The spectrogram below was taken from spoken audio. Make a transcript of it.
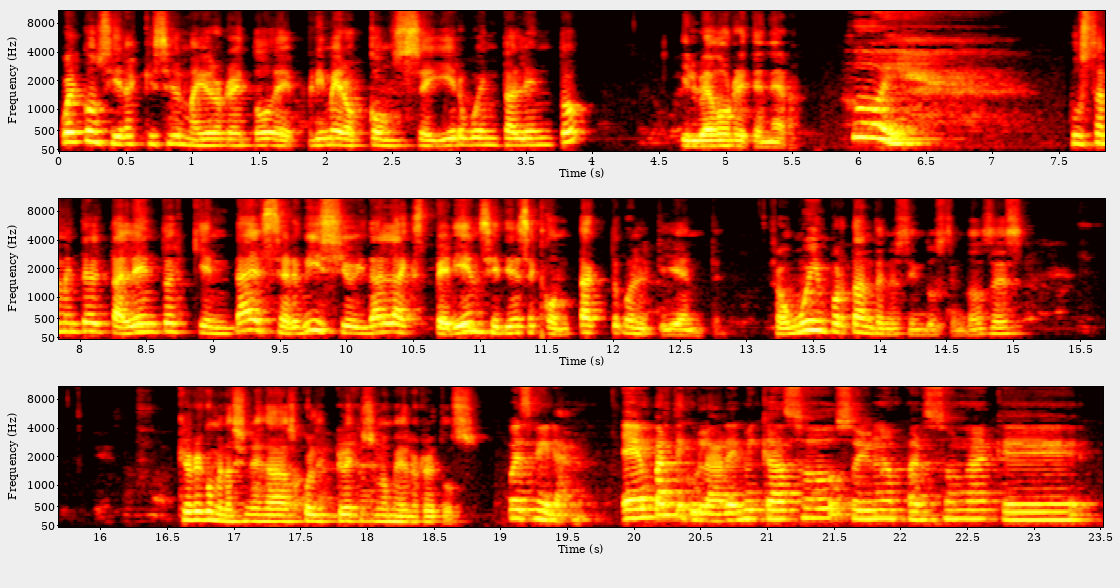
¿Cuál consideras que es el mayor reto de, primero, conseguir buen talento y luego retener? Uy, justamente el talento es quien da el servicio y da la experiencia y tiene ese contacto con el cliente. Es algo muy importante en nuestra industria. Entonces, ¿qué recomendaciones das? ¿Cuáles crees que son los mayores retos? Pues mira, en particular, en mi caso, soy una persona que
